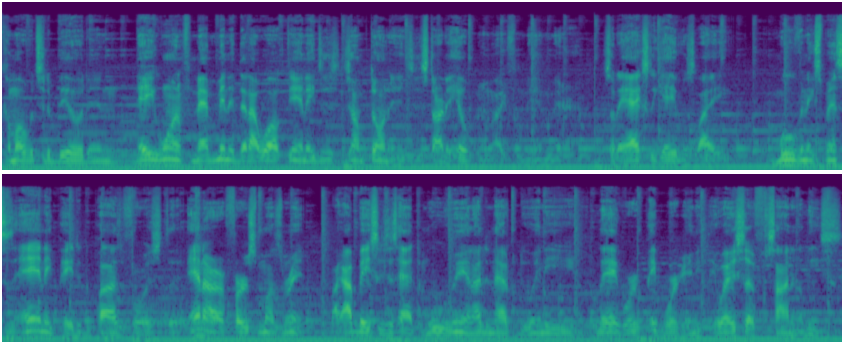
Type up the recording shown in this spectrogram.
come over to the building. Day one, from that minute that I walked in, they just jumped on it and just started helping, like from then and there. So they actually gave us like moving expenses and they paid the deposit for us to, and our first month's rent. Like I basically just had to move in. I didn't have to do any legwork, paperwork, anything. Well, except for signing a lease.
